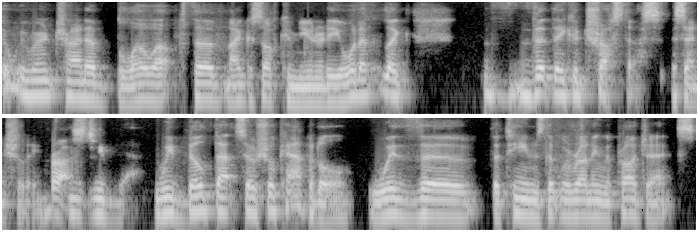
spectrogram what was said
we weren't trying to blow up the microsoft community or whatever. Like that they could trust us essentially. Trust. We, we, built that social capital with the the teams that were running the projects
